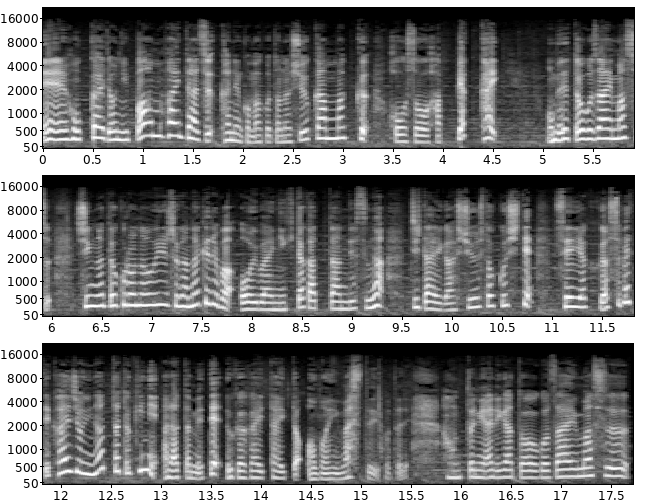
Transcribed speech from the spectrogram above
えー北海道日本ハムファイターズ、金子誠の週刊マック、放送800回。おめでとうございます。新型コロナウイルスがなければお祝いに行きたかったんですが、事態が収束して制約が全て解除になった時に改めて伺いたいと思います。ということで、本当にありがとうございます。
